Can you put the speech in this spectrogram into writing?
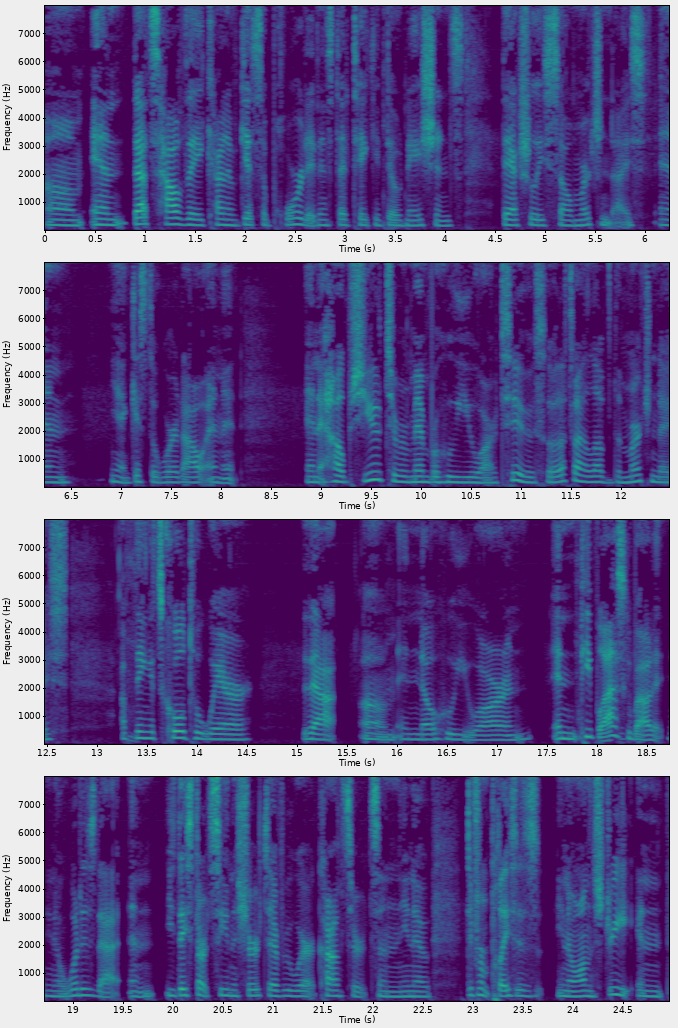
um, and that's how they kind of get supported. Instead of taking donations they actually sell merchandise and yeah it gets the word out and it. And it helps you to remember who you are too. So that's why i love the merchandise. I think it's cool to wear that um, and know who you are and and people ask about it you know what is that and they start seeing the shirts everywhere at concerts and you know different places you know on the street and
